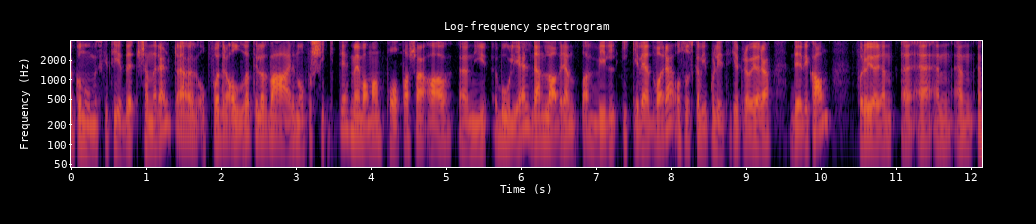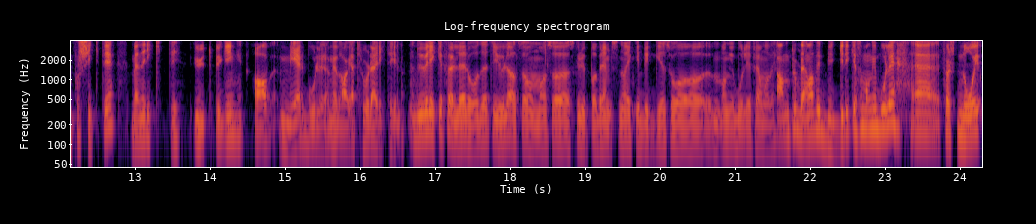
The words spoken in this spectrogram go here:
økonomiske tider generelt. og Jeg oppfordrer alle til å være nå forsiktige med hva man påtar seg av uh, ny boliggjeld. Den lave renta vil ikke vedvare. Og så skal vi politikere prøve å gjøre det vi kan for å gjøre en, eh, en, en, en, forsiktig, men riktig utbygging av mer boliger enn i dag. Jeg tror det er riktig grep. Du vil ikke følge rådet til jul altså om å skru på bremsene og ikke bygge så mange boliger fremover? Ja, men Problemet er at vi bygger ikke så mange boliger. Eh, først nå i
